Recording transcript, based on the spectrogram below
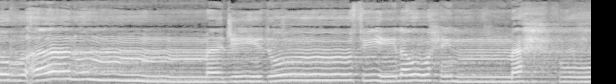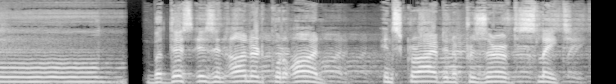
قرآن مجيد في لوح محفوظ But this is an honored Quran, inscribed in a preserved slate.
